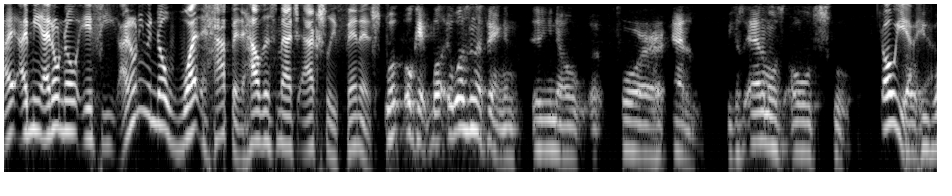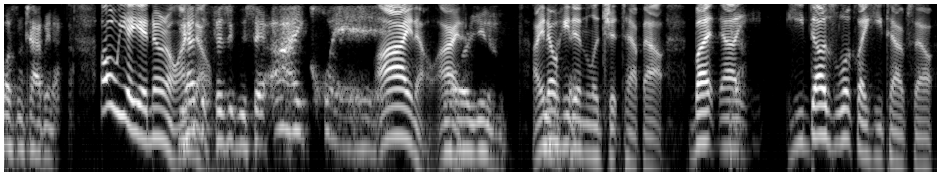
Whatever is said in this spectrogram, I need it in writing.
I, I mean, I don't know if he. I don't even know what happened. How this match actually finished. Well, okay. Well, it wasn't a thing, and uh, you know, uh, for Animal because Animal's old school. Oh yeah, so he yeah. wasn't tapping out. Oh yeah, yeah. No, no. You I had know. to physically say, "I quit." I know. I know. or you know, I know he didn't legit tap out, but uh, Yeah. he does look like he taps out.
